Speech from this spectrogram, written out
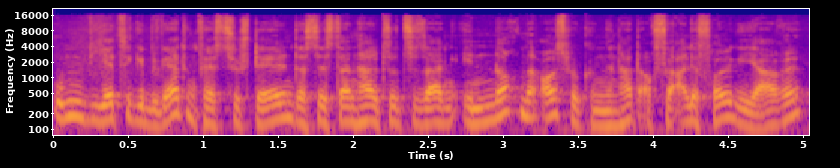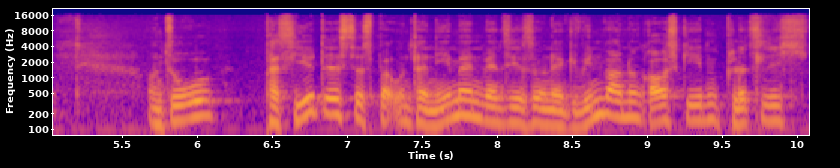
um die jetzige Bewertung festzustellen, dass das dann halt sozusagen enorme Auswirkungen hat, auch für alle Folgejahre. Und so passiert es, dass bei Unternehmen, wenn sie so eine Gewinnwarnung rausgeben, plötzlich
